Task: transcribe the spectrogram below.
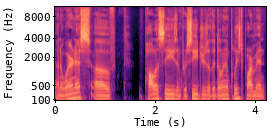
an awareness of policies and procedures of the Delano Police Department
